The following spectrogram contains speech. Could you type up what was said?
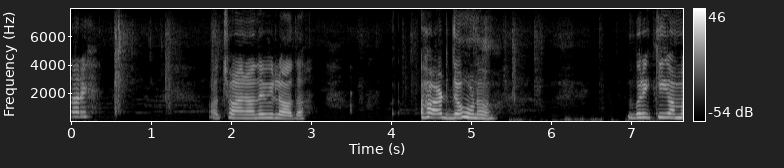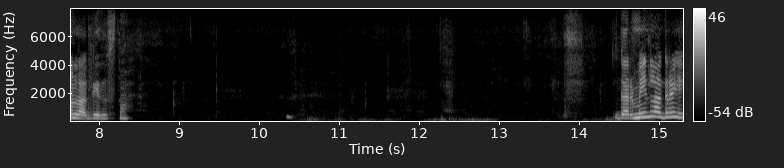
ਤਾਰੇ ਅੱਛਾ ਇਹਨਾਂ ਦੇ ਵੀ ਲਾਦਾ ਹਟ ਜਾ ਹੁਣ। ਬਰੀਕੀ ਕੰਮ ਲੱਗ ਗਏ ਦੋਸਤਾਂ ਗਰਮੀ ਨਹੀਂ ਲੱਗ ਰਹੀ?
